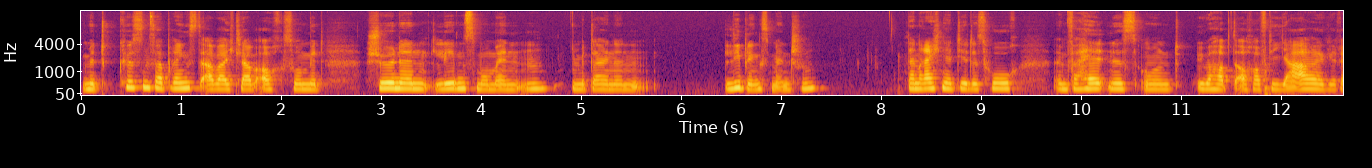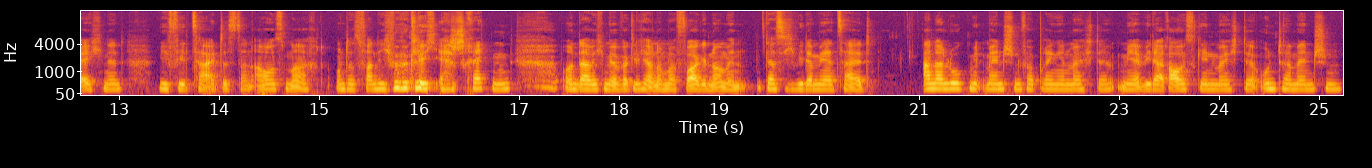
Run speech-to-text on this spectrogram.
mit Küssen verbringst, aber ich glaube auch so mit schönen Lebensmomenten mit deinen Lieblingsmenschen, dann rechnet dir das hoch im Verhältnis und überhaupt auch auf die Jahre gerechnet, wie viel Zeit das dann ausmacht. Und das fand ich wirklich erschreckend. Und da habe ich mir wirklich auch nochmal vorgenommen, dass ich wieder mehr Zeit analog mit Menschen verbringen möchte, mehr wieder rausgehen möchte unter Menschen.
